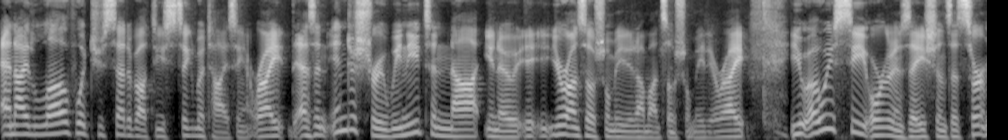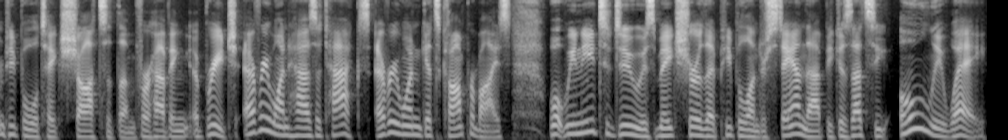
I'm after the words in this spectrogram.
And I love what you said about destigmatizing it, right? As an industry, we need to not, you know, you're on social media and I'm on social media, right? You always see organizations that certain people will take shots at them for having a breach. Everyone has attacks, everyone gets compromised. What we need to do is make sure that people understand that because that's the only way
